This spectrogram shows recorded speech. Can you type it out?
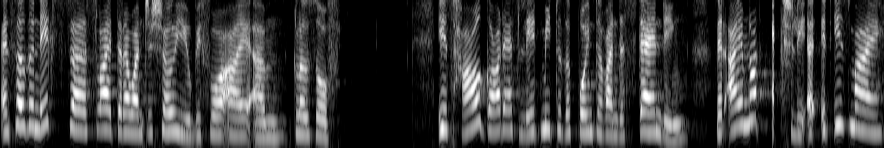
And so the next uh, slide that I want to show you before I um, close off is how God has led me to the point of understanding that I am not actually, uh, it is my,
